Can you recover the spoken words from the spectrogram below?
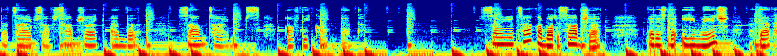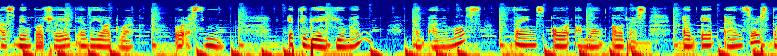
the types of subject, and the some types of the content. So, when you talk about the subject, it is the image that has been portrayed in the artwork or a scene. It could be a human, and animals, things, or among others, and it answers the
